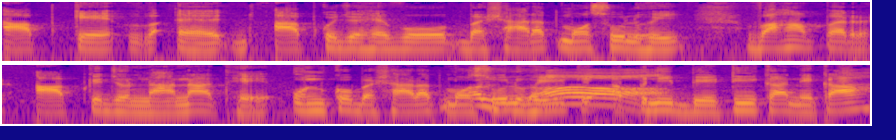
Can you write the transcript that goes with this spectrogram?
آپ کے آپ کو جو ہے وہ بشارت موصول ہوئی وہاں پر آپ کے جو نانا تھے ان کو بشارت موصول ہوئی کہ! اپنی بیٹی کا نکاح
